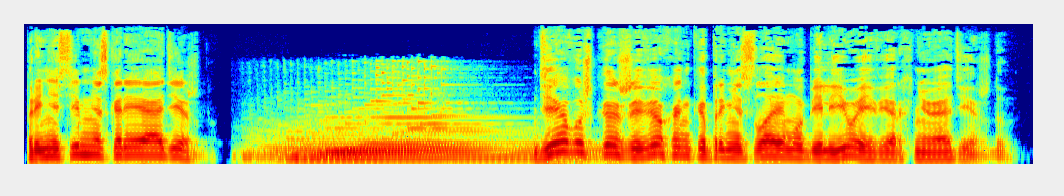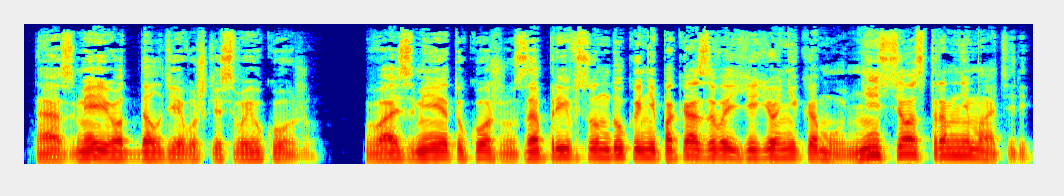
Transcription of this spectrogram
Принеси мне скорее одежду». Девушка живехонько принесла ему белье и верхнюю одежду, а змей отдал девушке свою кожу. «Возьми эту кожу, запри в сундук и не показывай ее никому, ни сестрам, ни матери.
